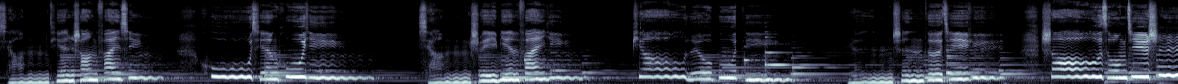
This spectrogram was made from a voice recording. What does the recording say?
像天上繁星，忽现忽隐；像水面帆影，漂流不定。人生的际遇，稍纵即逝。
